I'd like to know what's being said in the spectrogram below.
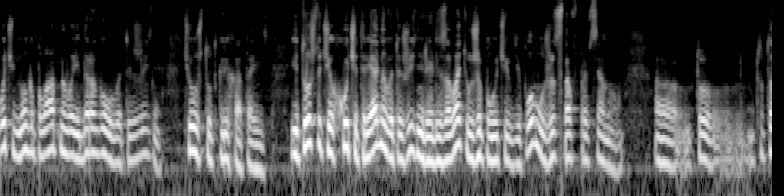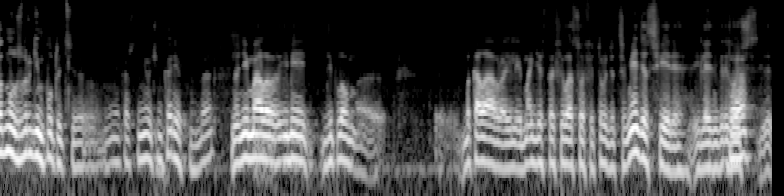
очень много платного и дорогого в этой жизни. Чего уж тут греха таить. И то, что человек хочет реально в этой жизни реализовать, уже получив диплом, уже став профессионалом. А, то тут одно с другим путать, э, мне кажется, не очень корректно. Да? Но немало имеет диплом э, бакалавра или магистра философии трудится в медиасфере, и Леонид Григорьевич да. Э,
